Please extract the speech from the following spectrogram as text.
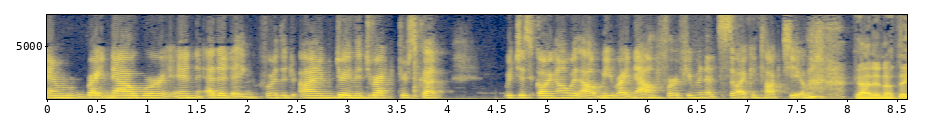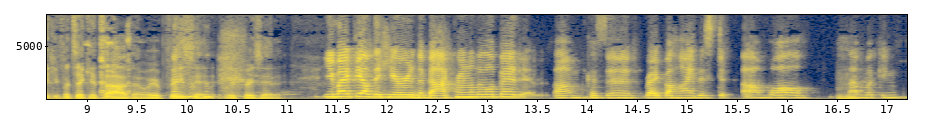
and right now we're in editing for the. I'm doing the director's cut, which is going on without me right now for a few minutes, so I can talk to you. Got it. No, thank you for taking time though. We appreciate it. We appreciate it. You might be able to hear it in the background a little bit because the right behind this um, wall I'm looking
